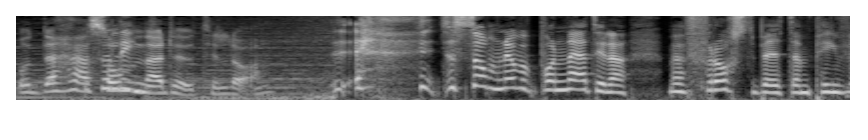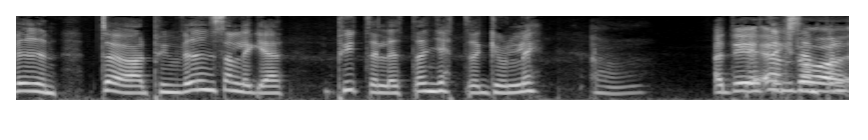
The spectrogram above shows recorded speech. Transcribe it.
Och det här så lig- somnar du till då? Jag somnar på näthinnan med en frostbiten pingvin, död pingvin som ligger pytteliten, jättegullig. Ja. Det Ett är ändå, exempel.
